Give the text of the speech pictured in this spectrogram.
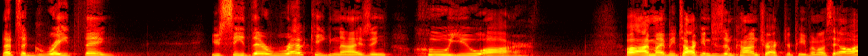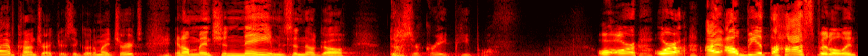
That's a great thing. You see, they're recognizing who you are. Well, I might be talking to some contractor people, and I'll say, Oh, I have contractors that go to my church, and I'll mention names, and they'll go, Those are great people. Or, or, or I, will be at the hospital and,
